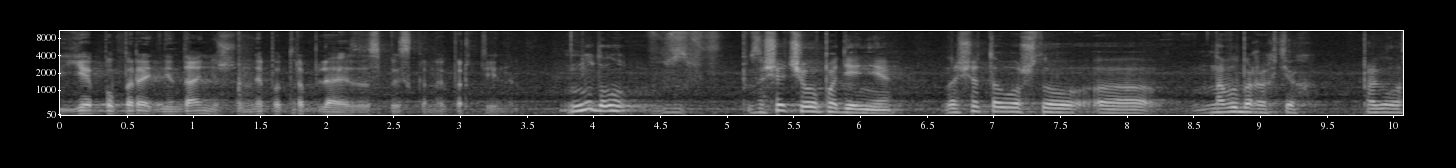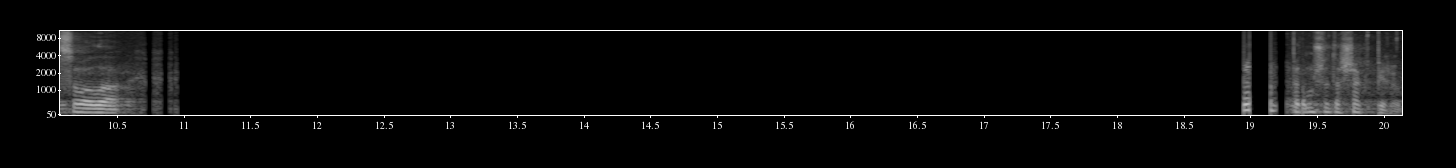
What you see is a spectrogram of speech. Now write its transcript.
є попередні дані, що не потрапляє за списками партійними. Ну, да, ну, з- за счет чего падение? За счет того, что э, на выборах тех проголосовало потому что это шаг вперед,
